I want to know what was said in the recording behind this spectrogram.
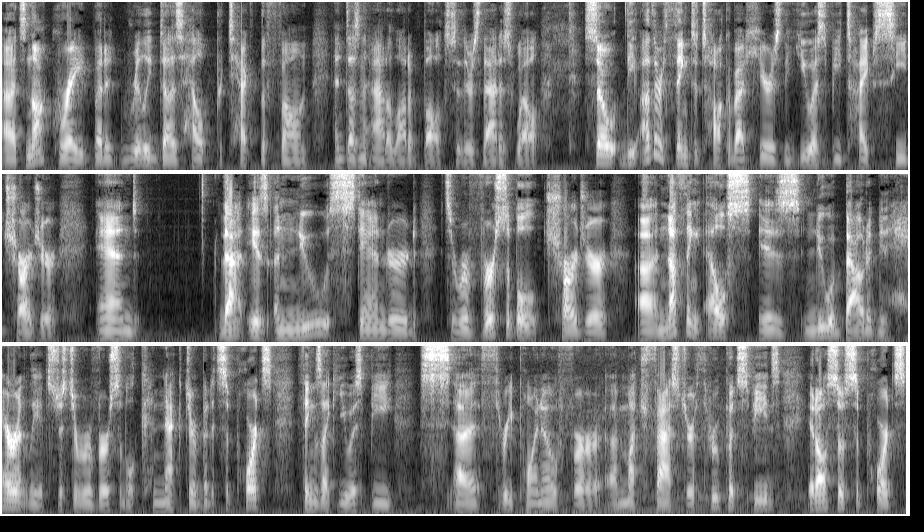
Uh, it's not great, but it really does help protect the phone and doesn't add a lot of bulk, so there's that as well. So, the other thing to talk about here is the USB Type C charger. And that is a new standard. It's a reversible charger. Uh, nothing else is new about it inherently. It's just a reversible connector, but it supports things like USB uh, 3.0 for uh, much faster throughput speeds. It also supports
